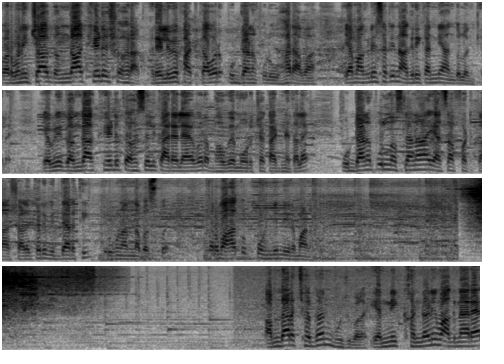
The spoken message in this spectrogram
परभणीच्या गंगाखेड शहरात रेल्वे फाटकावर उड्डाणपूल उभारावा या मागणीसाठी नागरिकांनी आंदोलन केलंय. यावेळी गंगाखेड तहसील कार्यालयावर भव्य मोर्चा काढण्यात आलाय. उड्डाणपूल नसल्यानं याचा फटका शाळकरी विद्यार्थी रुग्णांना बसतोय. तर वाहतूक कोंडी निर्माण होते आमदार छगन भुजबळ यांनी खंडणी मागणाऱ्या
